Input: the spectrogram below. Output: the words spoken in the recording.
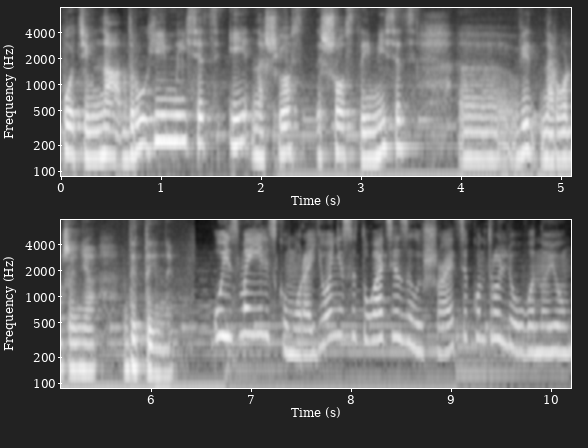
потім на другий місяць і на шостий місяць е, від народження дитини. У Ізмаїльському районі ситуація залишається контрольованою.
